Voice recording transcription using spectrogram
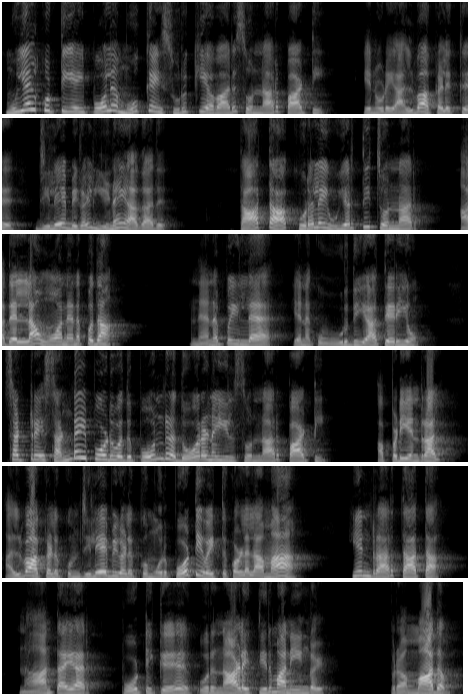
முயல் குட்டியைப் போல மூக்கை சுருக்கியவாறு சொன்னார் பாட்டி. என்னுடைய அல்வாக்களுக்கு ஜிலேபிகள் இணையாகாது. தாத்தா குரலை உயர்த்திச் சொன்னார். அதெல்லாம் உன் நெனப்புதான் நெனப்பு இல்ல எனக்கு உறுதியா தெரியும். சற்றே சண்டை போடுவது போன்ற தோரணையில் சொன்னார் பாட்டி. அப்படியென்றால் அல்வாக்களுக்கும் ஜிலேபிகளுக்கும் ஒரு போட்டி வைத்துக் கொள்ளலாமா? என்றார் தாத்தா. நான் தயார். போட்டிக்கு ஒரு நாளை தீர்மானியுங்கள். பிரமாதம்.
